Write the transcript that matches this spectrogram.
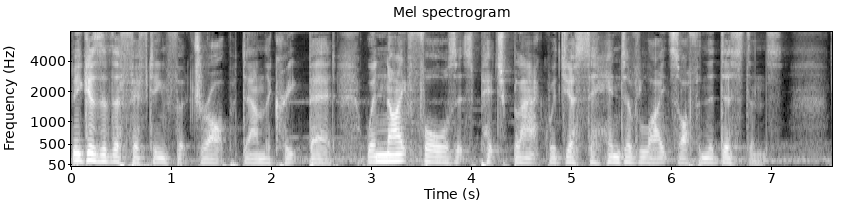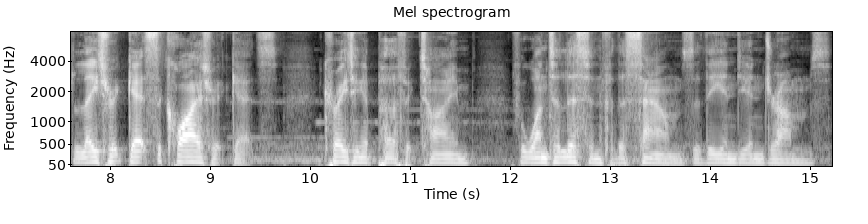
because of the 15 foot drop down the creek bed. When night falls, it's pitch black with just a hint of lights off in the distance. The later it gets, the quieter it gets, creating a perfect time for one to listen for the sounds of the Indian drums.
